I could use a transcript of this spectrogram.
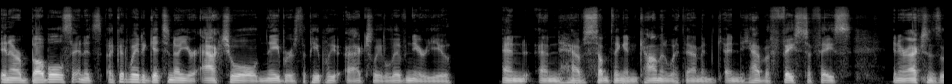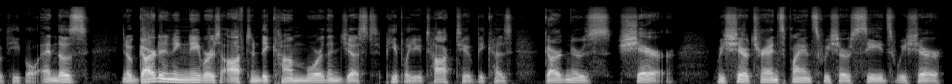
in our bubbles, and it's a good way to get to know your actual neighbors, the people who actually live near you, and and have something in common with them, and and have a face to face interactions with people. And those you know, gardening neighbors often become more than just people you talk to because gardeners share. We share transplants, we share seeds, we share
